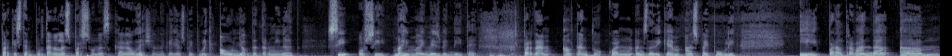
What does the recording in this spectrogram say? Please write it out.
perquè estem portant a les persones que gaudeixen d'aquell espai públic a un lloc determinat sí o sí, mai mai més ben dit eh? per tant, al tanto quan ens dediquem a espai públic. I, per altra banda, um,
